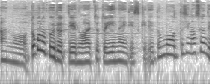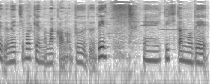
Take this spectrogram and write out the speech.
あのどこのプールっていうのはちょっと言えないんですけれども私の住んでるね千葉県の中のプールで、えー、行ってきたので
